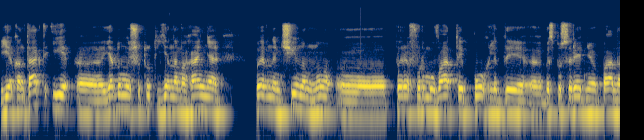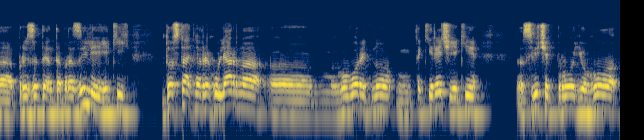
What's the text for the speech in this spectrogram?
є контакт, і я думаю, що тут є намагання певним чином ну, е, переформувати погляди е, безпосередньо пана президента Бразилії, який достатньо регулярно е, говорить ну, такі речі, які свідчать про його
